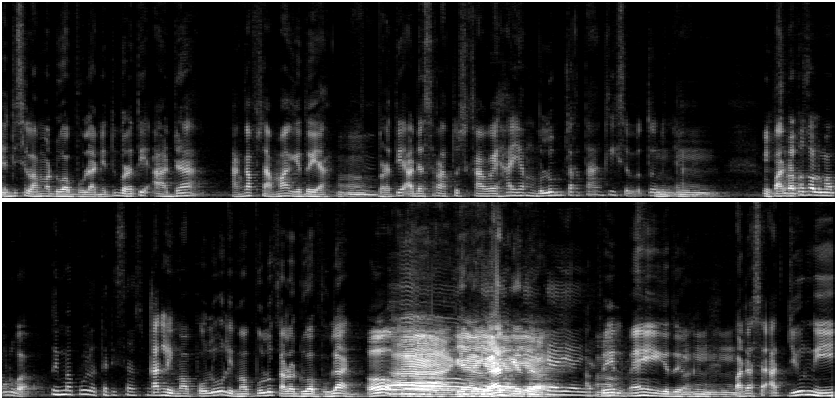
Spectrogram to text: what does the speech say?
jadi selama dua bulan itu berarti ada anggap sama gitu ya. Berarti ada 100 kWh yang belum tertagih sebetulnya. Hmm. Eh, Pad- 100 atau 50, Pak? 50 tadi 100. Kan 50 50 kalau dua bulan. Oh, oke. Ah, Iya, gitu iya, kan iya, gitu. iya. Iya, iya, iya. April, Mei gitu. Mhm. Pada saat Juni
